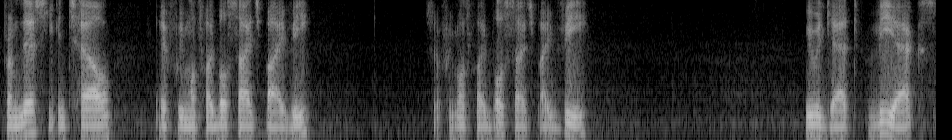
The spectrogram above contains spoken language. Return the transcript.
From this, you can tell if we multiply both sides by V. So if we multiply both sides by V, we would get Vx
